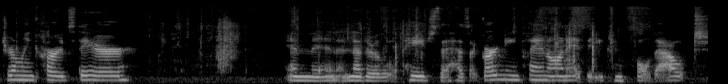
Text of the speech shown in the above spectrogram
journaling cards there. And then another little page that has a gardening plan on it that you can fold out.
